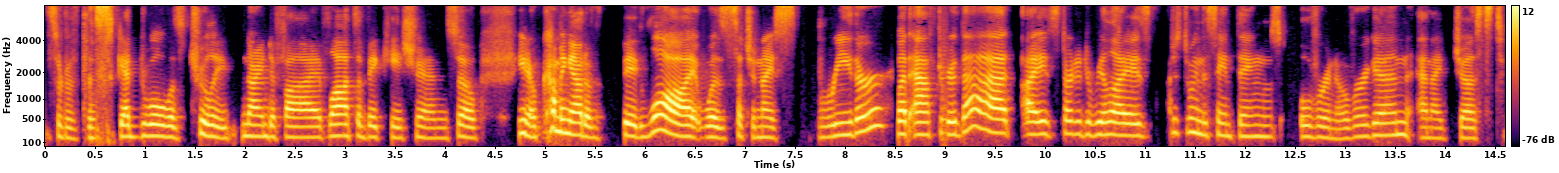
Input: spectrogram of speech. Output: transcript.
Sort of the schedule was truly nine to five, lots of vacation. So, you know, coming out of big law, it was such a nice breather. But after that, I started to realize I'm just doing the same things over and over again. And I just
